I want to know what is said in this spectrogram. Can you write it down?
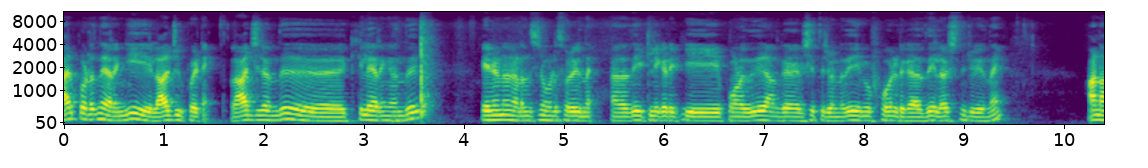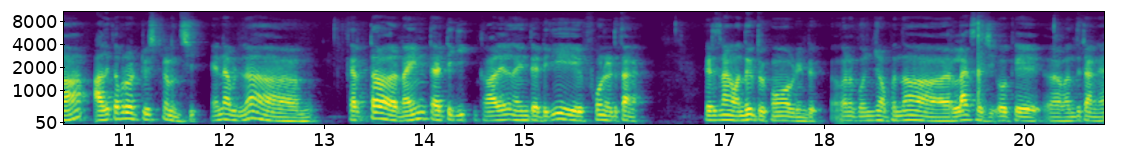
ஏர்போர்ட்லேருந்து இறங்கி லாட்ஜுக்கு போயிட்டேன். லாட்ஜிலேருந்து கீழே இறங்கி வந்து என்னென்ன நடந்துச்சுன்னு உங்கள்கிட்ட சொல்லியிருந்தேன். அதாவது இட்லி கடைக்கு போனது அங்கே விஷயத்த சொன்னது எங்கள் ஃபோன் எடுக்காது எல்லா விஷயத்தையும் சொல்லியிருந்தேன். ஆனால் அதுக்கப்புறம் ஒரு ட்விஸ்ட் நடந்துச்சு. என்ன அப்படின்னா கரெக்டாக நைன் தேர்ட்டிக்கு காலையில் நைன் தேர்ட்டிக்கு ஃபோன் எடுத்தாங்க. எடுத்து நாங்கள் வந்துகிட்டு இருக்கோம் அப்படின்ட்டு. எனக்கு கொஞ்சம் அப்போ தான் ரிலாக்ஸ் ஆச்சு ஓகே வந்துட்டாங்க.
